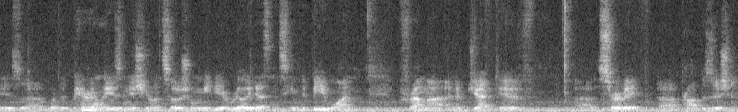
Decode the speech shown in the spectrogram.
is uh, what apparently is an issue on social media really doesn't seem to be one from uh, an objective uh, survey proposition.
